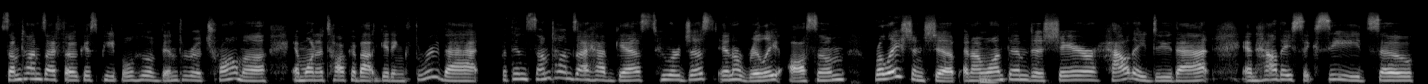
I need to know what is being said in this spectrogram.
sometimes I focus people who have been through a trauma and want to talk about getting through that but then sometimes I have guests who are just in a really awesome relationship, and I mm. want them to share how they do that and how they succeed so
